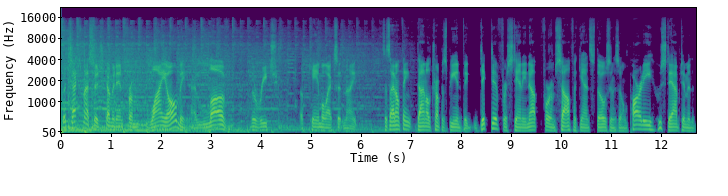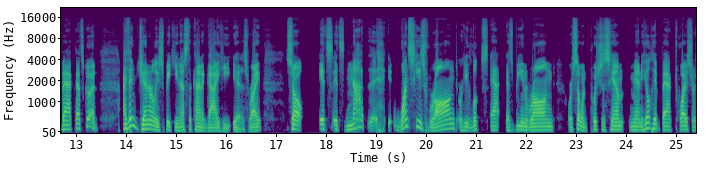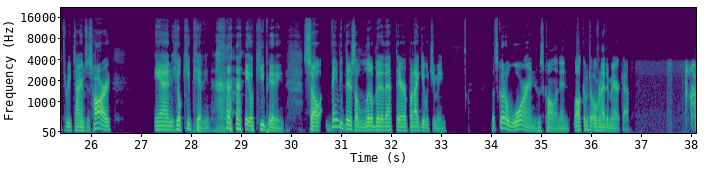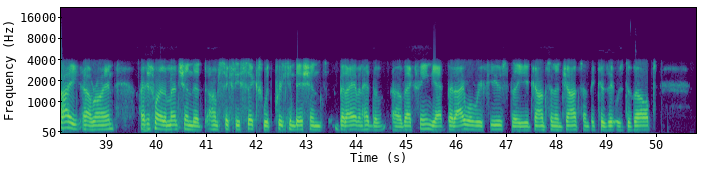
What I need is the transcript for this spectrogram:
Good text message coming in from Wyoming. I love the reach of KMOX at night. Says, I don't think Donald Trump is being vindictive for standing up for himself against those in his own party who stabbed him in the back. That's good. I think generally speaking, that's the kind of guy he is, right? So it's it's not eh, once he's wronged or he looks at as being wronged or someone pushes him, man, he'll hit back twice or three times as hard and he'll keep hitting. he'll keep hitting. So maybe there's a little bit of that there, but I get what you mean. Let's go to Warren, who's calling in. Welcome to Overnight America. Hi, uh, Ryan. I just wanted to mention that I'm 66 with preconditions, but I haven't had the uh, vaccine yet. But I will refuse the Johnson and Johnson because it was developed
